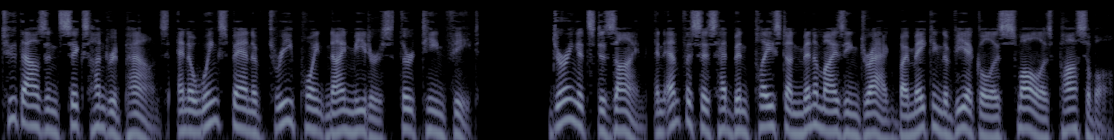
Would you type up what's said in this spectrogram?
(2600 pounds) and a wingspan of 3.9 meters (13 feet). During its design, an emphasis had been placed on minimizing drag by making the vehicle as small as possible.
